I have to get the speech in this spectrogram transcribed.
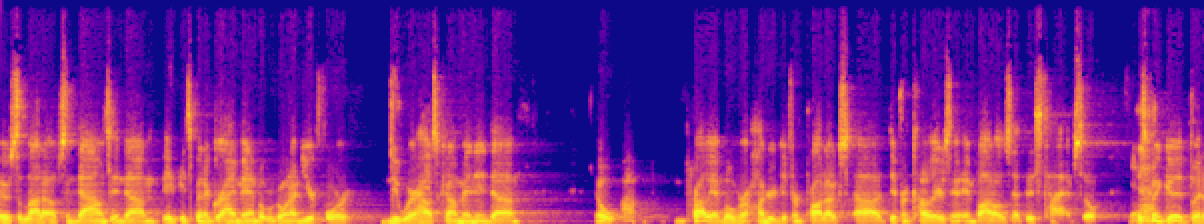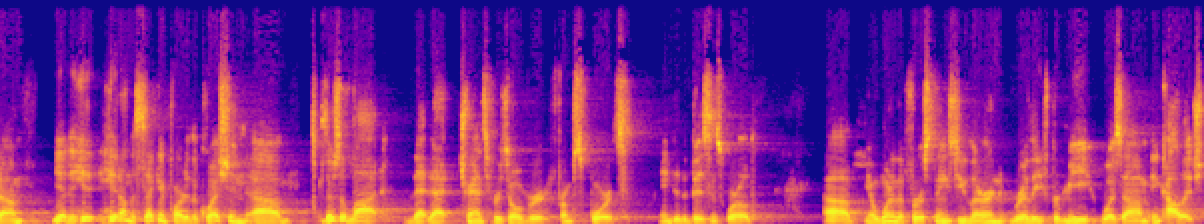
there's a lot of ups and downs, and um, it, has been a grind, man. But we're going on year four, new warehouse coming, and um, you know, probably have over hundred different products, uh, different colors and, and, bottles at this time. So yeah. it's been good. But um, yeah, to hit hit on the second part of the question, um, there's a lot that that transfers over from sports into the business world. Uh, you know, one of the first things you learn really for me was um, in college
